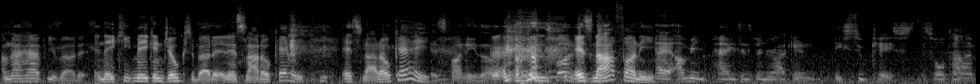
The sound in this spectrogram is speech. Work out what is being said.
I'm not happy about it. And they keep making jokes about it, and it's not okay. It's not okay. It's funny though. It's funny. It's not funny. Hey, I mean, Paddington's been rocking a suitcase this whole time.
